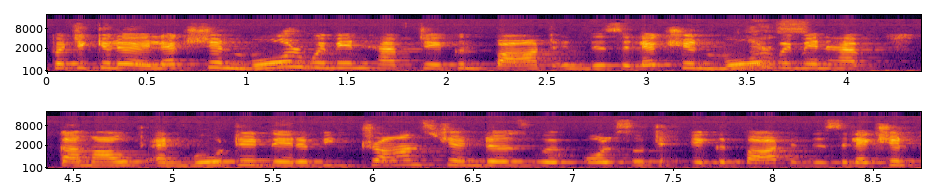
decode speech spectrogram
particular election, more women have taken part in this election. More Yes. women have come out and voted. There have been transgenders who have also taken part in this election.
